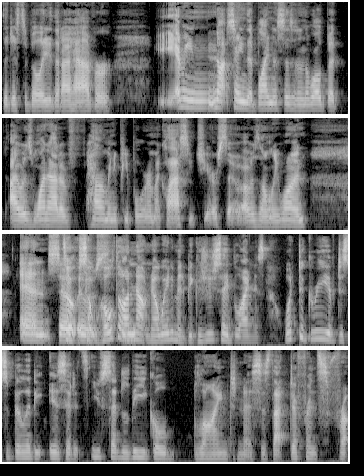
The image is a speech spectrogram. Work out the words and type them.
the disability that I have, or I mean, not saying that blindness isn't in the world, but I was one out of however many people were in my class each year, so I was the only one. And so, so, so was, hold on now. Now, wait a minute, because you say blindness. What degree of disability is it? It's, you said legal blindness. Is that difference from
